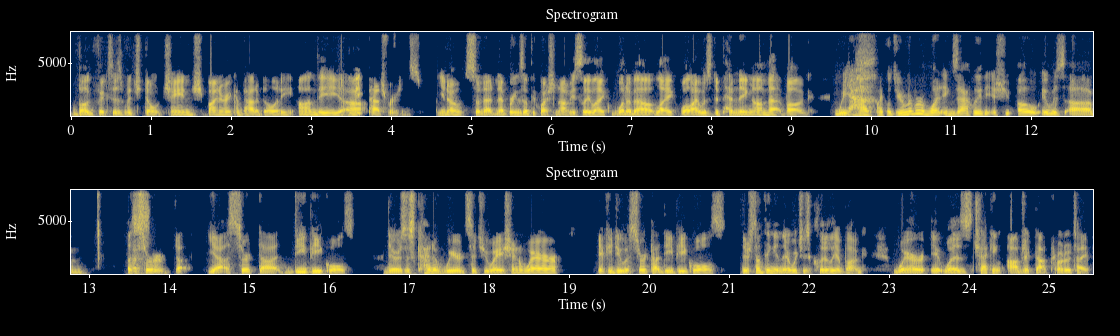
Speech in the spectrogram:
bug fixes which don't change binary compatibility on the uh, patch versions. You know, so that that brings up the question, obviously, like what about like, well, I was depending on that bug. We had Mikeal. Do you remember what exactly the issue? Oh, it was um, assert. assert. Yeah, assert dot deep equals. There's this kind of weird situation where if you do assert dot deep equals, there's something in there which is clearly a bug where it was checking object dot prototype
